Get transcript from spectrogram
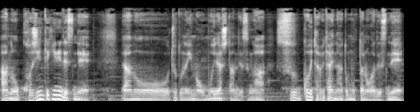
あの個人的にですねあのちょっとね今思い出したんですがすっごい食べたいなと思ったのがですね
